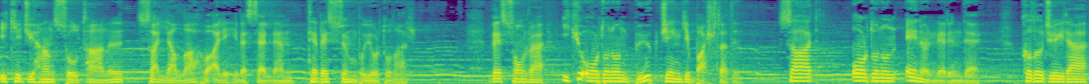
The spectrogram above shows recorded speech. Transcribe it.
İki cihan sultanı sallallahu aleyhi ve sellem tebessüm buyurdular. Ve sonra iki ordunun büyük cengi başladı. Saat ordunun en önlerinde, kılıcıyla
